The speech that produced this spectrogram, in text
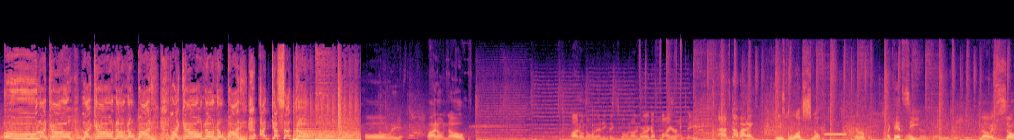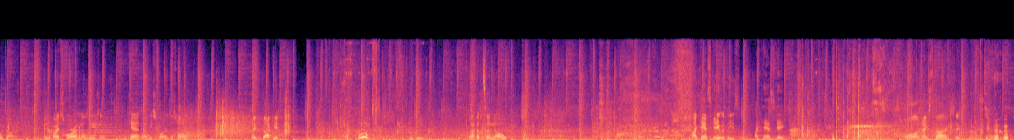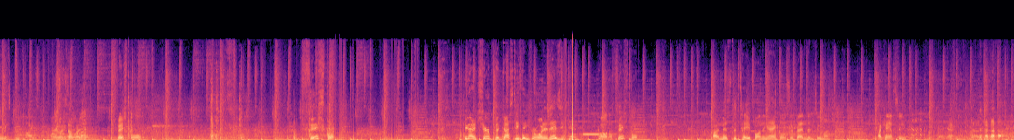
Ooh, like I don't, like oh, I don't know nobody. Like oh, I don't know nobody. I guess I don't. Holy, I don't know. I don't know what anything's going on anymore. I got fire tape. Let's go, buddy! These gloves smell terrible. I can't see. No, it's so dark. Dude, if I score, I'm gonna lose it. You can't let me score at this point. Hey, suck it. That's a no. I can't skate with these. I can't skate. Oh, nice dive stick. No. Dude. Hey, what's up, buddy? Fishbowl? fishbowl. You gotta chirp the dusty thing for what it is. You can't call it a fishbowl. I missed the tape on the ankles. They're bending too much. I can't see.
